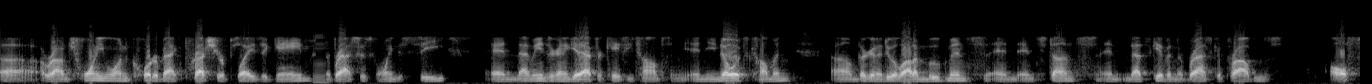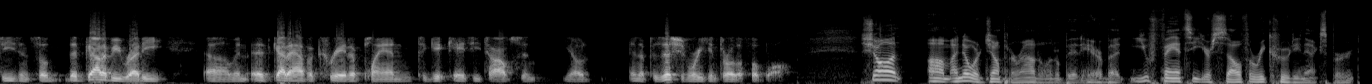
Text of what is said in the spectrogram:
uh, around 21 quarterback pressure plays a game. Mm. Nebraska's going to see, and that means they're going to get after Casey Thompson, and you know it's coming. Um, they're going to do a lot of movements and, and stunts, and that's given Nebraska problems all season. So they've got to be ready, um, and they've got to have a creative plan to get Casey Thompson, you know, in a position where he can throw the football. Sean, um, I know we're jumping around a little bit here, but you fancy yourself a recruiting expert,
